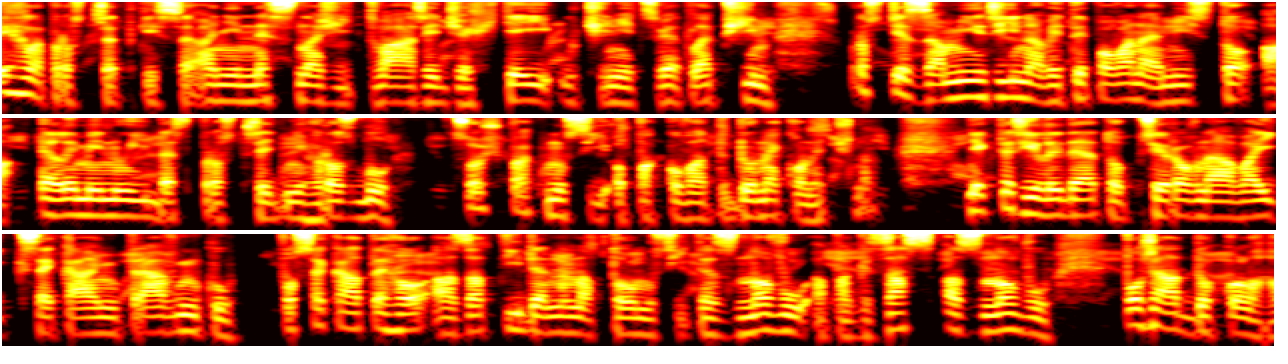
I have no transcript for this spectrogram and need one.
Tyhle prostředky se ani nesnaží tvářit, že chtějí učinit svět lepším. Prostě zamíří na vytipované místo a eliminují bezprostřední hrozbu, což pak musí opakovat do nekonečna. Někteří lidé to přirovnávají k sekání trávníku. Posekáte ho a za týden na to musíte znovu a pak zas a znovu, pořád dokola.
